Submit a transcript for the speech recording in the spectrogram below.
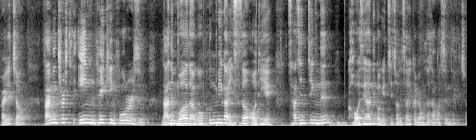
알겠죠? I'm interested in taking photos. 나는 뭐하다고 흥미가 있어 어디에 사진 찍는 것에 하는 거겠지 전사니까 명사 잡았으면 되겠죠.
